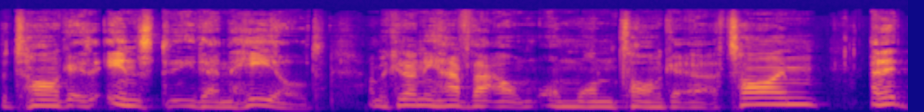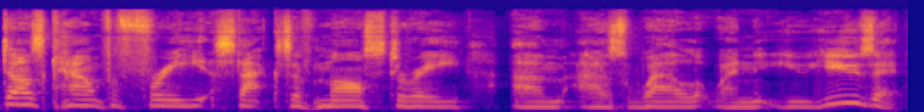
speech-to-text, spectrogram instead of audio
the target is instantly then healed. And we can only have that on, on one target at a time. And it does count for three stacks of mastery um, as well when you use it.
